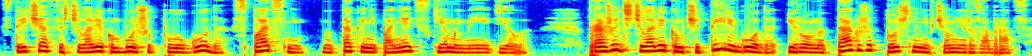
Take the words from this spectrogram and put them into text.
встречаться с человеком больше полугода, спать с ним, но так и не понять, с кем имею дело. Прожить с человеком четыре года и ровно так же точно ни в чем не разобраться.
